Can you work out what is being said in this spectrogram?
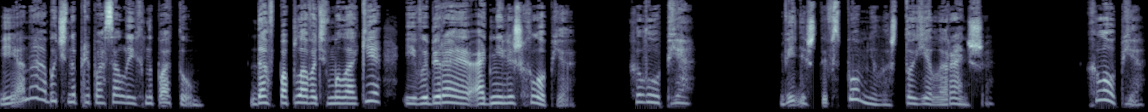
И она обычно припасала их на потом, дав поплавать в молоке и выбирая одни лишь хлопья. Хлопья. Видишь, ты вспомнила, что ела раньше. Хлопья.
